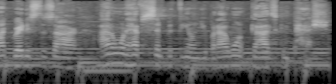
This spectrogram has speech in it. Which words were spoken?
My greatest desire, I don't want to have sympathy on you, but I want God's compassion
